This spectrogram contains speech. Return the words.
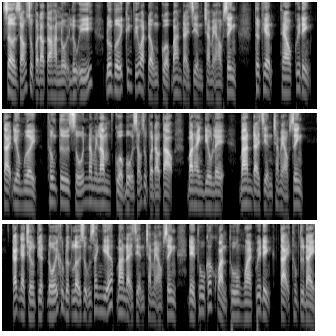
Sở Giáo dục và Đào tạo Hà Nội lưu ý đối với kinh phí hoạt động của ban đại diện cha mẹ học sinh thực hiện theo quy định tại điều 10 thông tư số 55 của Bộ Giáo dục và Đào tạo ban hành điều lệ ban đại diện cha mẹ học sinh các nhà trường tuyệt đối không được lợi dụng danh nghĩa ban đại diện cha mẹ học sinh để thu các khoản thu ngoài quy định tại thông tư này.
